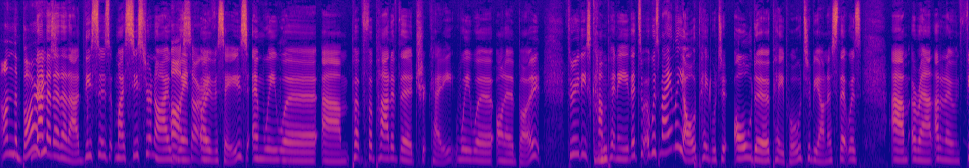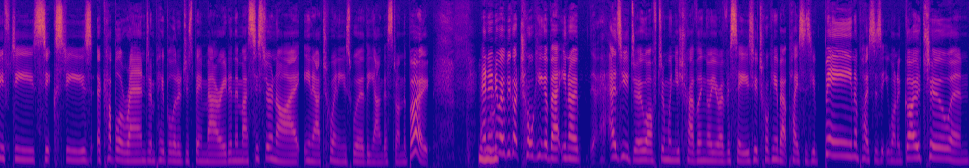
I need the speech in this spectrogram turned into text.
on the boat. No, no, no, no, no. This is my sister and I Oh, went sorry. overseas, and we were um, for part of the trip, Katie, we were on a boat through this company. That's it was mainly old people to older people, to be honest. That was um, around I don't know, fifties, sixties, a couple of random people that had just been married, and then my sister and I in our twenties were the youngest on the boat. And anyway, we got talking about, you know, as you do often when you're traveling or you're overseas, you're talking about places you've been and places that you want to go to. And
